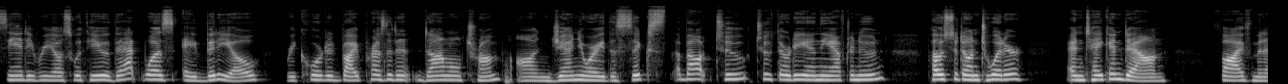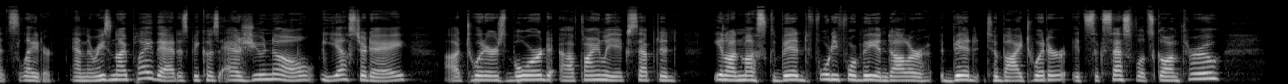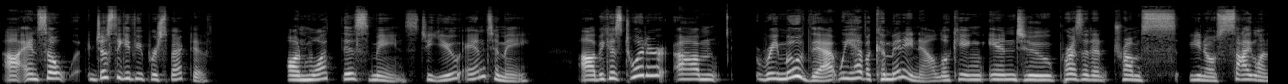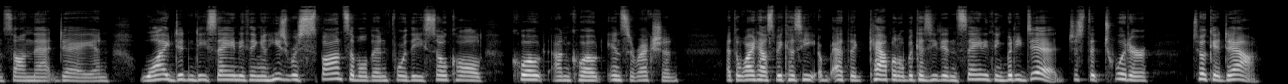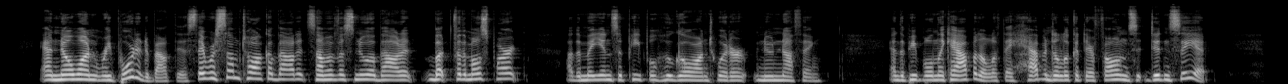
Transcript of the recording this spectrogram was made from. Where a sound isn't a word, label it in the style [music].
Sandy Rios with you. That was a video recorded by President Donald Trump on January the 6th about 2 2:30 in the afternoon, posted on Twitter and taken down 5 minutes later. And the reason I play that is because as you know, yesterday uh, Twitter's board uh, finally accepted Elon Musk's bid, $44 billion bid to buy Twitter. It's successful, it's gone through. Uh, and so, just to give you perspective, on what this means to you and to me, uh, because Twitter um, removed that. We have a committee now looking into President Trump's, you know, silence on that day and why didn't he say anything? And he's responsible then for the so-called quote unquote insurrection at the White House because he at the Capitol because he didn't say anything, but he did. Just that Twitter took it down. And no one reported about this. There was some talk about it. Some of us knew about it. But for the most part, uh, the millions of people who go on Twitter knew nothing. And the people in the Capitol, if they happened to look at their phones, didn't see it.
